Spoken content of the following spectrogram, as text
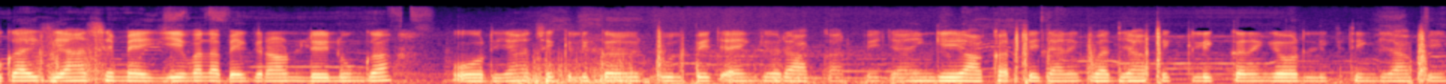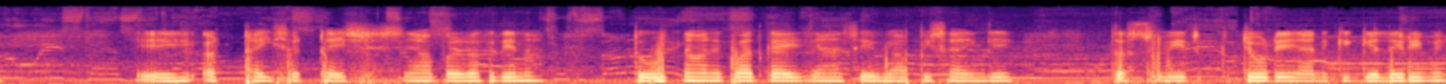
तो गाइज़ यहाँ से मैं ये वाला बैकग्राउंड ले लूँगा और यहाँ से क्लिक कर टूल पे जाएँगे और आकार पे जाएँगे। आकार पे जाने के बाद यहाँ पे क्लिक करेंगे और लिख देंगे यहाँ पे ये अट्ठाईस अट्ठाईस यहाँ पर रख देना। तो उतना होने के बाद गाइज़ यहाँ से वापस आएँगे तस्वीर जोड़े यानी कि गैलरी में।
